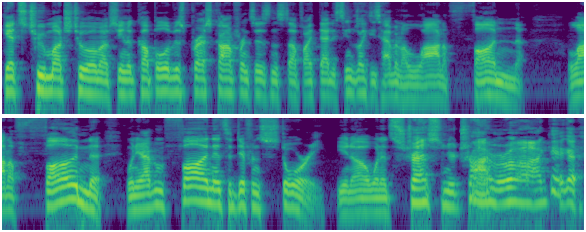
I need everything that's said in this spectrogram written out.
gets too much to him. I've seen a couple of his press conferences and stuff like that. He seems like he's having a lot of fun a lot of fun. When you're having fun, it's a different story. You know, when it's stress and you're trying, oh, I can't get.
